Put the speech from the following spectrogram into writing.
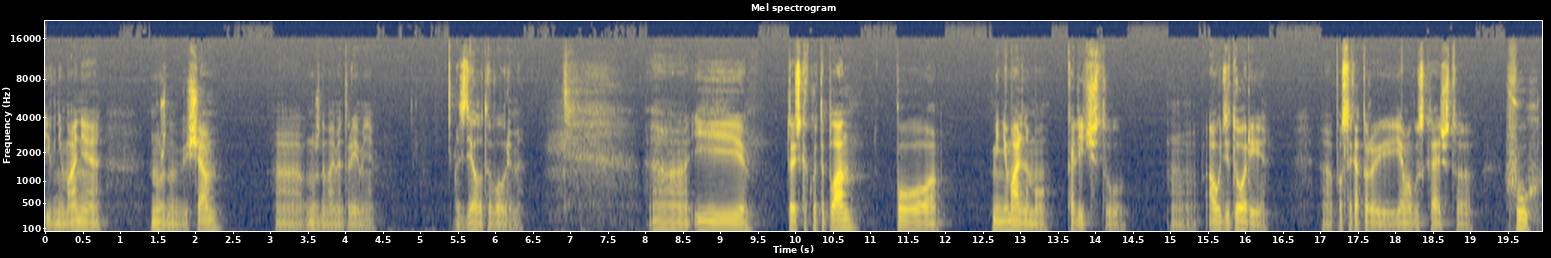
и внимание нужным вещам э, в нужный момент времени. Сделал это вовремя. Э, и то есть какой-то план по минимальному количеству аудитории, после которой я могу сказать, что фух,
